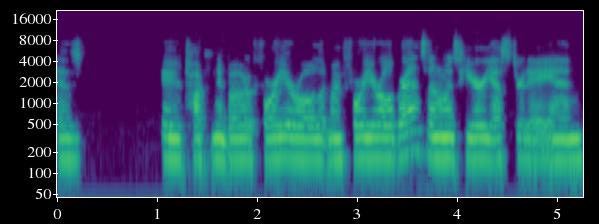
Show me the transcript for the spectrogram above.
as you're talking about a four year old like my four year old grandson was here yesterday and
